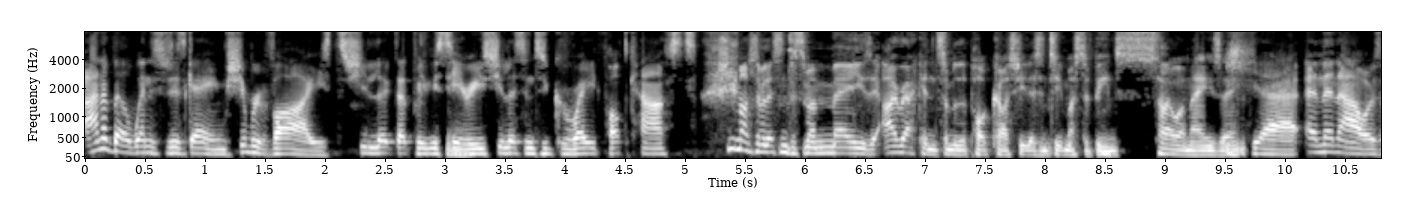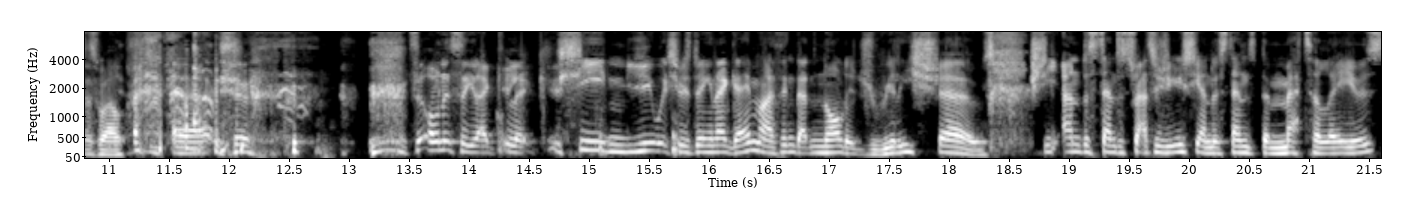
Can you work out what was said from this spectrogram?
Annabel went into this game. She revised. She looked at previous series. She listened to great podcasts. she must have listened to some amazing. I reckon some of the podcasts she listened to must have been so amazing. Yeah, and then ours as well. Uh, so, so honestly, like, look, she knew what she was doing in that game, and I think that knowledge really shows. She understands the strategy. She understands the meta layers.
